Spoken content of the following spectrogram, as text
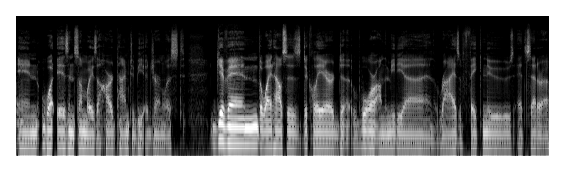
in what is in some ways a hard time to be a journalist given the White House's declared war on the media and the rise of fake news, etc.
